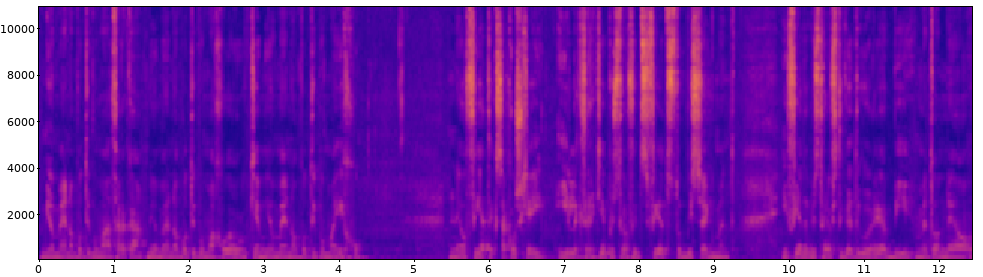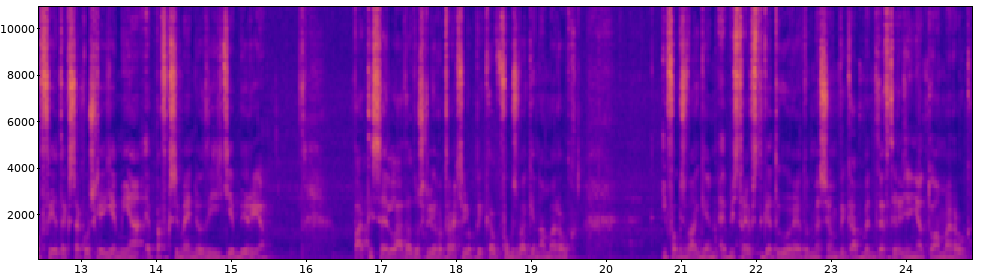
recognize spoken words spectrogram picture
Μειωμένο αποτύπωμα άνθρακα, μειωμένο αποτύπωμα χώρου και μειωμένο αποτύπωμα ήχου. Νέο Fiat 600H, η ηλεκτρική επιστροφή της Fiat στο B-segment. Η Fiat επιστρέφει στην κατηγορία B με το νέο Fiat 600H για μια επαυξημένη οδηγική εμπειρία. Πάτησε Ελλάδα το σκληροτράχυλο pickup Volkswagen Amarok. Η Volkswagen επιστρέφει στην κατηγορία των μεσαίων pick-up με τη δεύτερη γενιά του Amarok.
